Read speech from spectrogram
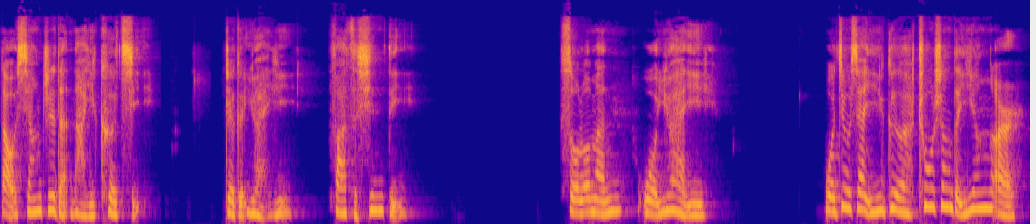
到相知的那一刻起。这个愿意发自心底，所罗门，我愿意。我就像一个出生的婴儿，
